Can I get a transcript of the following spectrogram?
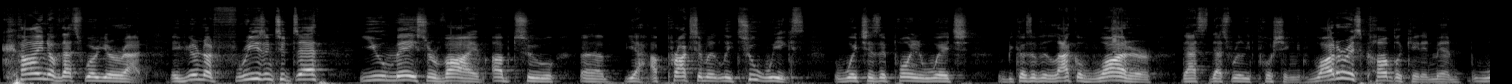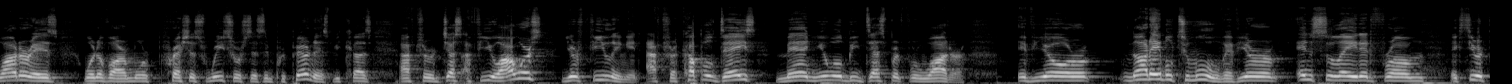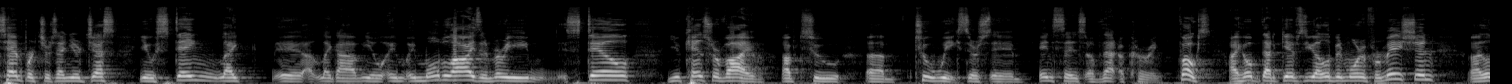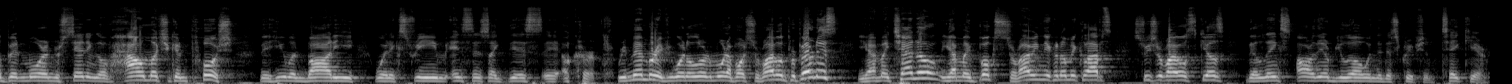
kind of that's where you're at. If you're not freezing to death, you may survive up to, uh, yeah, approximately two weeks, which is a point in which because of the lack of water that's that's really pushing it. Water is complicated, man. Water is one of our more precious resources in preparedness because after just a few hours, you're feeling it. After a couple days, man, you will be desperate for water. If you're not able to move, if you're insulated from exterior temperatures and you're just you know staying like uh, like uh, you know immobilized and very still you can survive up to um, two weeks. There's an instance of that occurring. Folks, I hope that gives you a little bit more information, a little bit more understanding of how much you can push the human body when extreme incidents like this uh, occur. Remember, if you want to learn more about survival and preparedness, you have my channel, you have my books, Surviving the Economic Collapse, Street Survival Skills. The links are there below in the description. Take care.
